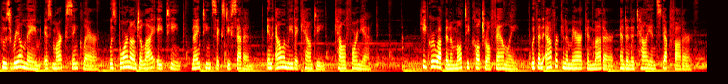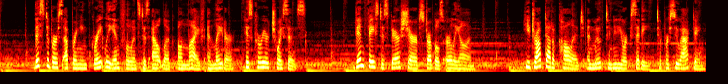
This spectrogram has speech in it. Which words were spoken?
whose real name is Mark Sinclair, was born on July 18, 1967, in Alameda County, California. He grew up in a multicultural family, with an African-American mother and an Italian stepfather. This diverse upbringing greatly influenced his outlook on life and later, his career choices. Vin faced his fair share of struggles early on. He dropped out of college and moved to New York City to pursue acting,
